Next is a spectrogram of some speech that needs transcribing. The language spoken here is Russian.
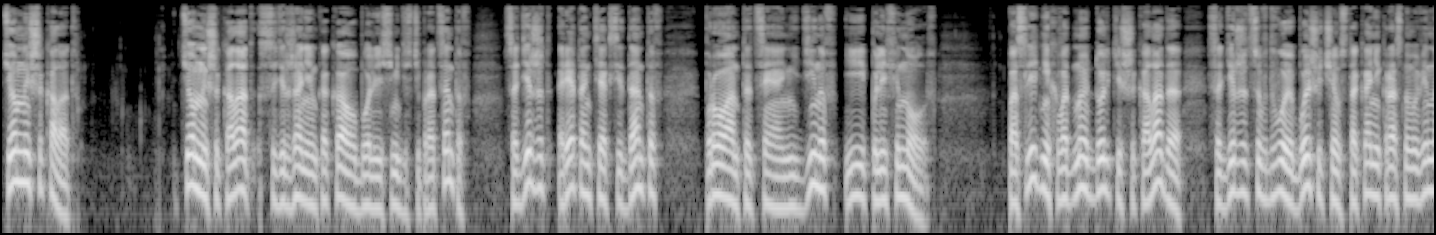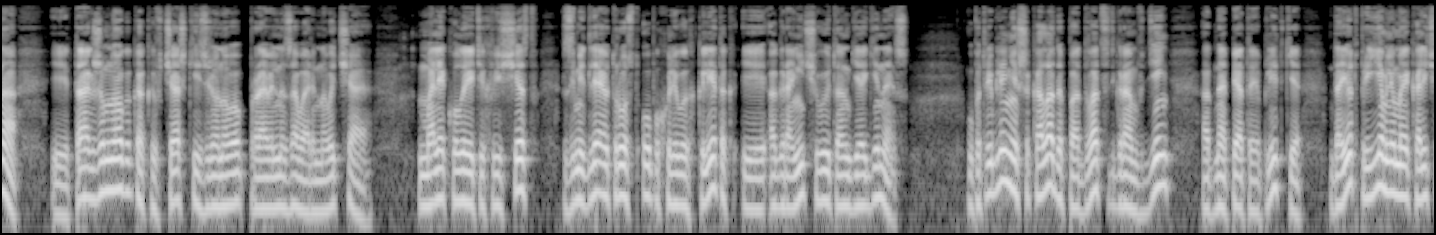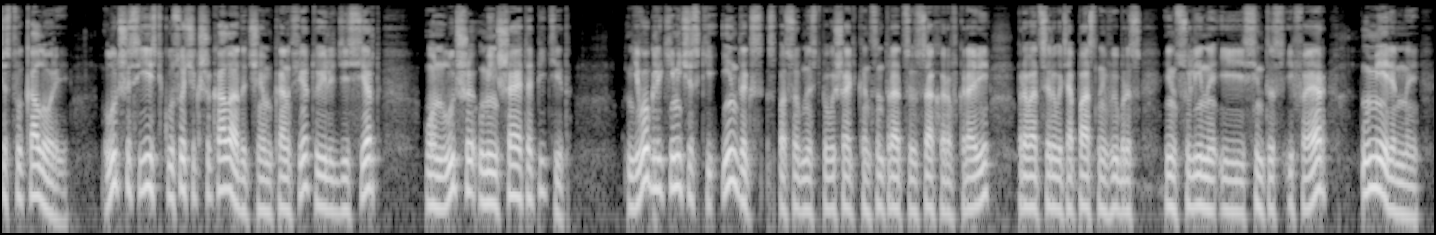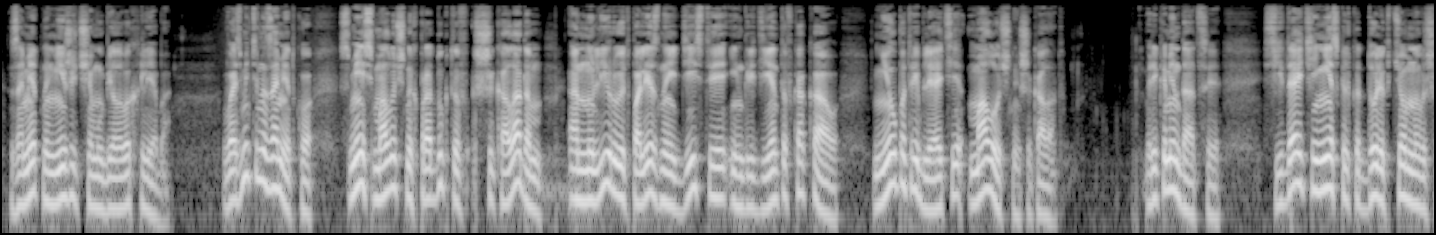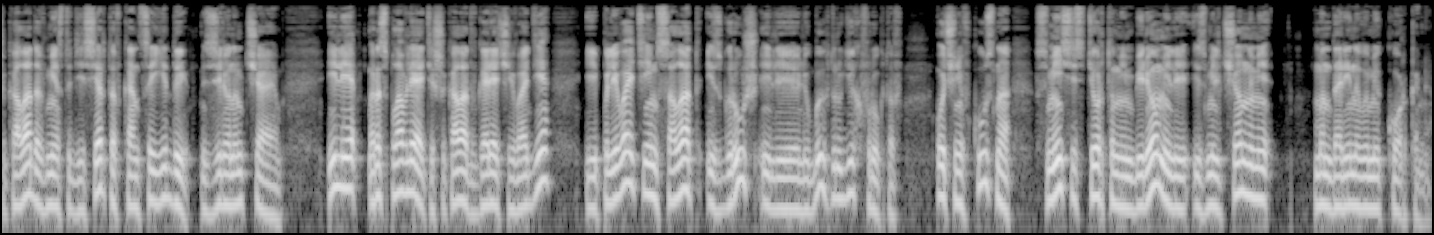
Темный шоколад. Темный шоколад с содержанием какао более 70% содержит ряд антиоксидантов, проантоцианидинов и полифенолов. Последних в одной дольке шоколада содержится вдвое больше, чем в стакане красного вина, и так же много, как и в чашке зеленого правильно заваренного чая. Молекулы этих веществ замедляют рост опухолевых клеток и ограничивают ангиогенез. Употребление шоколада по 20 грамм в день, 1 пятая плитки, дает приемлемое количество калорий. Лучше съесть кусочек шоколада, чем конфету или десерт, он лучше уменьшает аппетит. Его гликемический индекс, способность повышать концентрацию сахара в крови, провоцировать опасный выброс инсулина и синтез ИФР, умеренный, заметно ниже, чем у белого хлеба. Возьмите на заметку, смесь молочных продуктов с шоколадом аннулирует полезные действия ингредиентов какао. Не употребляйте молочный шоколад. Рекомендации. Съедайте несколько долек темного шоколада вместо десерта в конце еды с зеленым чаем. Или расплавляйте шоколад в горячей воде и поливайте им салат из груш или любых других фруктов очень вкусно в смеси с тертым имбирем или измельченными мандариновыми корками.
